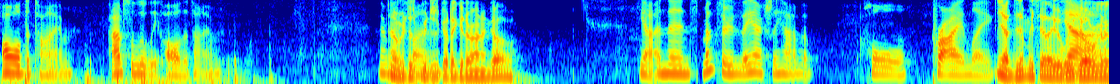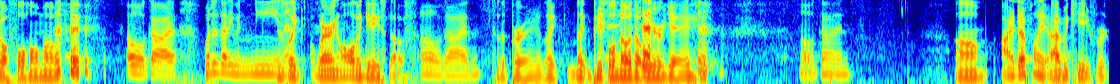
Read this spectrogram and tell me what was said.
all the time. Absolutely all the time. They're no really we just we just gotta get around and go Yeah, and then Spencer's they actually have a whole pride like yeah didn't we say like we go we're gonna go full homo oh god. What does that even mean? just like wearing all the gay stuff oh god. to the parade like like people know that we're gay Oh god. Um, I definitely advocate for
